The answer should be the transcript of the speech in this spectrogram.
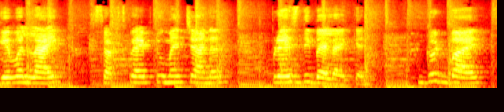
give a like, subscribe to my channel, press the bell icon. Goodbye.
